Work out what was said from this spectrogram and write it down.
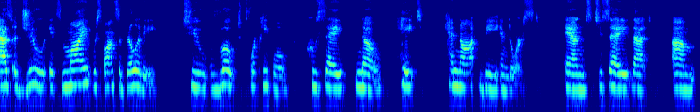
as a Jew, it's my responsibility to vote for people who say no, hate cannot be endorsed. And to say that um,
